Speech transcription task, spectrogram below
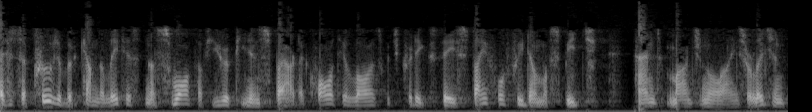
If it's approved, it would become the latest in a swath of European-inspired equality laws which critics say stifle freedom of speech and marginalize religion,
